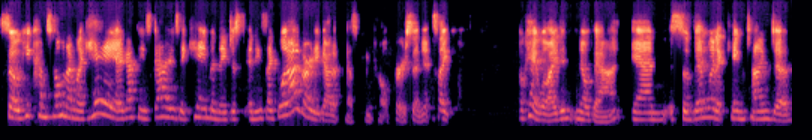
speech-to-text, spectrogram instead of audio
So he comes home and I'm like, hey, I got these guys. They came and they just, and he's like, well, I've already got a pest control person. It's like, okay, well, I didn't know that. And so then when it came time to,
